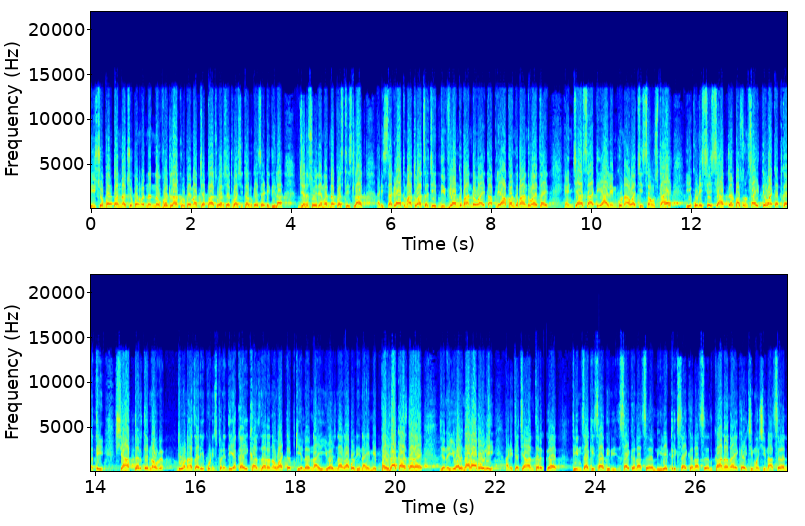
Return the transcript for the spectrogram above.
तीस चोपन्न पन्नास चोपन्न मधनं नव्वद लाख रुपये मागच्या पाच वर्षात वाशी तालुक्यासाठी दिला. जनसुविधेमधनं पस्तीस लाख. आणि सगळ्यात महत्वाचं जे दिव्यांग बांधव आहेत आपले अपंग बांधव आहेत यांच्यासाठी आलेमको नावाची संस्था आहे. एकोणीसशे शहात्तरपासून साहित्य वाटप करते. शहात्तर ते नव्वे दोन हजार एकोणीस पर्यंत एकाही खासदारानं वाटप केलं नाही योजना राबवली नाही. मी पहिला खासदार आहे ज्यानं योजना राबवली. आणि त्याच्या अंतर्गत तीन चाकी साधी सायकल असेल इलेक्ट्रिक सायकल असेल कानानं ऐकायची मशीन असेल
